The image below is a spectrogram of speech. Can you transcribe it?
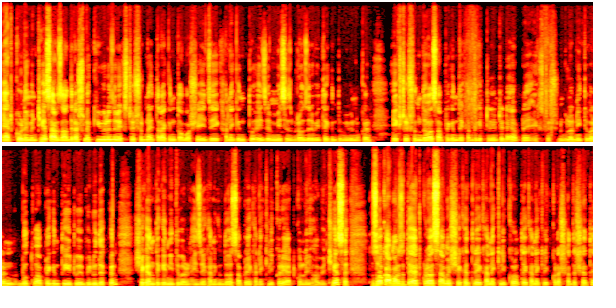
অ্যাড করে নেবেন, ঠিক আছে? আর যাদের আসলে কিবি ব্রাউজার এক্সটেনশন নাই, তারা কিন্তু অবশ্যই এই যে এখানে কিন্তু এই যে মিসেস ব্রাউজারের ভিতরে কিন্তু বিভিন্ন প্রকার এক্সটেনশন দেওয়া আছে। আপনি কিন্তু এখান থেকে টেনে টেনে আপনি এক্সটেনশনগুলো নিতে পারেন। নতুন আপনি কিন্তু ইউটিউবে ভিডিও দেখবেন, সেখান থেকে নিতে পারেন। এই যে এখানে কিন্তু দেওয়া আছে, আপনি এখানে ক্লিক করে অ্যাড করলেই হবে, ঠিক আছে? তো যাক আমার যদি অ্যাড করা আছে, আমি সেক্ষেত্রে এখানে ক্লিক করো। তো এখানে ক্লিক করার সাথে সাথে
